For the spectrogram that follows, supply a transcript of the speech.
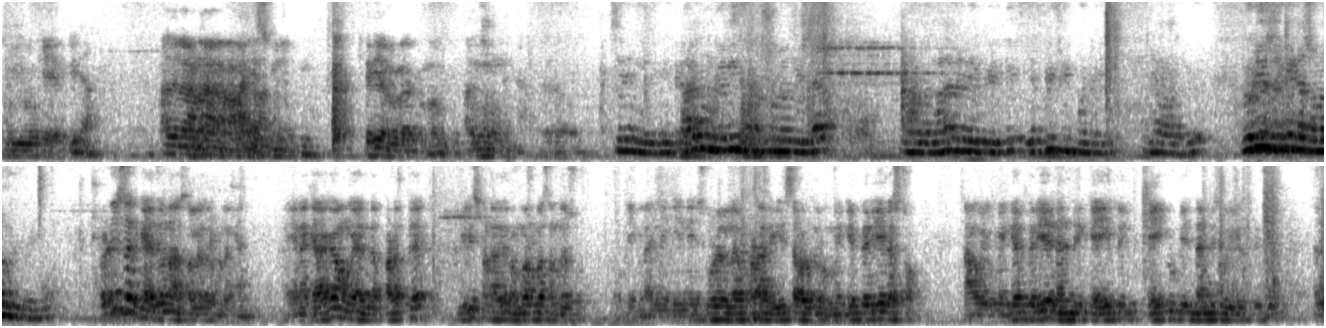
சொல்லி ஓகே இருக்கு. அதுல ஆனா ஆர்டிஸ்ட் கொஞ்சம் பெரிய அளவுல இருக்கணும் அதுவும் சரி உங்களுக்கு படம் ரிலீஸ் பண்ண சொல்லவில்லை உங்களோட மனநிலை எப்படி இருக்கு? எப்படி ஃபீல் பண்றீங்க? என்ன வருது ப்ரொடியூசருக்கு என்ன சொல்ல விரும்புறீங்க ப்ரொடியூசருக்கு எதுவும் நான் சொல்ல விரும்பலைங்க எனக்காக அவங்க இந்த படத்தை ரிலீஸ் பண்ணது ரொம்ப ரொம்ப சந்தோஷம். ஓகேங்களா? இன்னைக்கு இன்னைக்கு சூழல்ல படம் ரிலீஸ் ஆகிறது ரொம்ப மிகப்பெரிய கஷ்டம். நான் அவங்களுக்கு மிகப்பெரிய நன்றி கை தூக்கி கை நன்றி சொல்லிக்கிறதுக்கு அது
